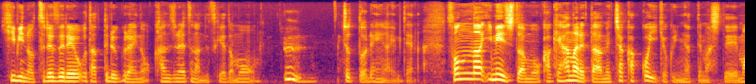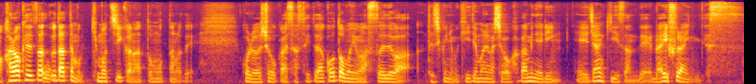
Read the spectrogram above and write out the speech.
日々のつれづれを歌ってるぐらいの感じのやつなんですけれどもうん。ちょっと恋愛みたいな。そんなイメージとはもうかけ離れためっちゃかっこいい曲になってまして、まあ、カラオケで歌っても気持ちいいかなと思ったのでこれを紹介させていただこうと思います。それでは手地君にも聞いてもらいましょう。鏡音凛、えージャンキーさんで「ライフライン」です。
